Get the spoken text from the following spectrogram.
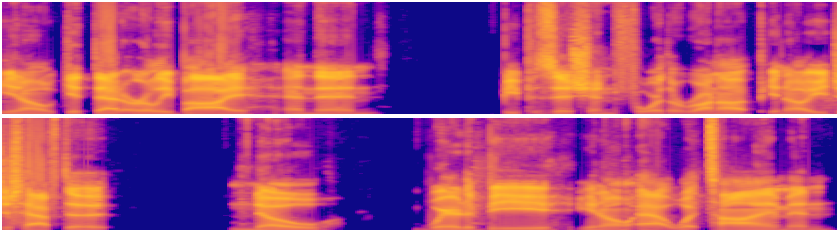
you know get that early buy and then be positioned for the run up you know you just have to know where to be you know at what time and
